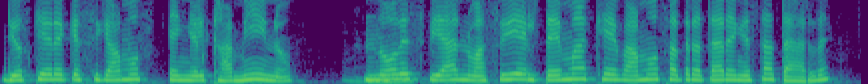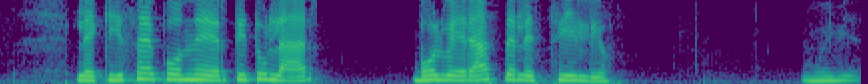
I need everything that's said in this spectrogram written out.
Dios quiere que sigamos en el camino, no desviarnos. Así el tema que vamos a tratar en esta tarde, le quise poner titular, Volverás del exilio. Muy bien.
